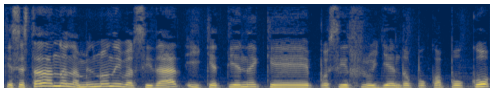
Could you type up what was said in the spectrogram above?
que se está dando en la misma universidad y que tiene que pues ir fluyendo poco a poco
